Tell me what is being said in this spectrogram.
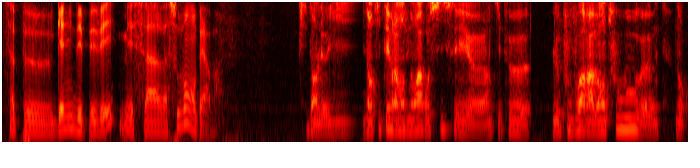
ça peut gagner des PV, mais ça va souvent en perdre. Puis dans l'identité vraiment du noir aussi, c'est euh, un petit peu euh, le pouvoir avant tout. donc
